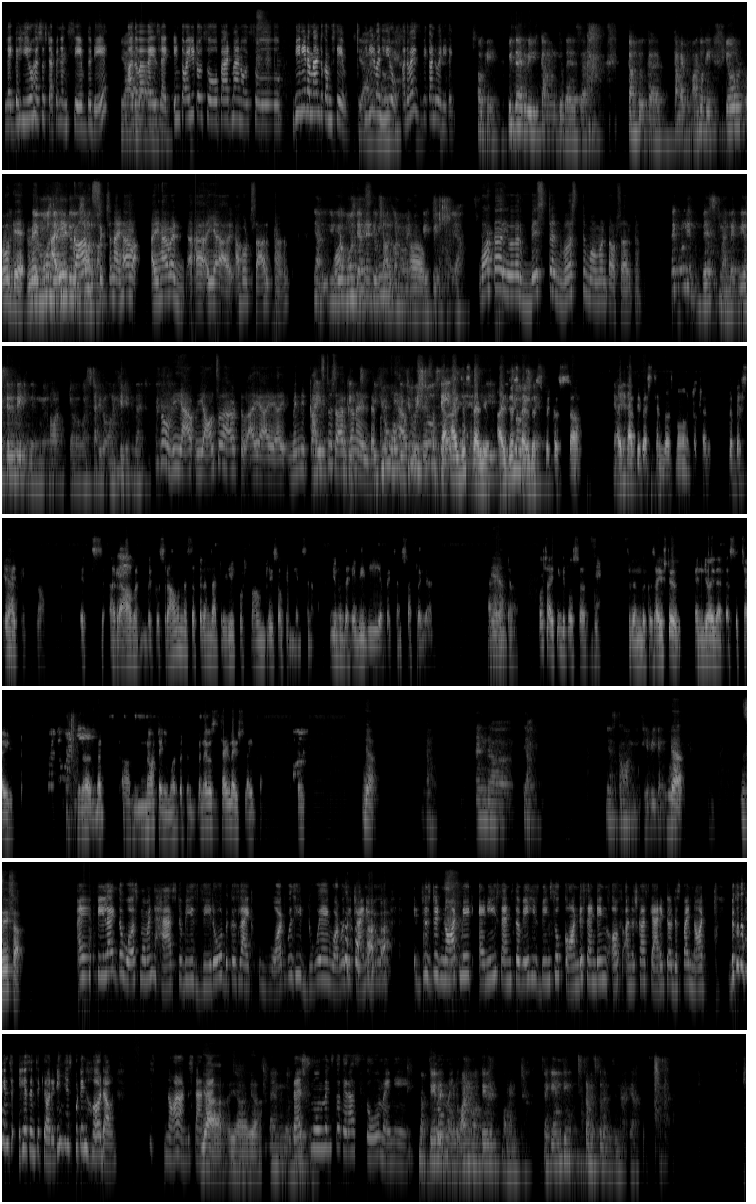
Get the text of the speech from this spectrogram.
Like the hero has to step in and save the day. yeah Otherwise, yeah. like in toilet also, Padman also, we need a man to come save. Yeah, we need yeah, one hero. okay. Otherwise, we can't do anything. Okay, with that we'll come to this. Uh, come to uh, come back to Khan. Okay, your Okay, wait. Your most I, definite in to Shah Khan Rukh Khan. section, I have I have a uh, yeah about Shah Khan. Yeah, you- your What most is definitive the, Shah Khan moment. uh, okay, please. Yeah, What are your best and worst moment of Shah like only best man. Like we are celebrating them, we're not uh, worst. I don't want to get into that. No, we have we also have to. I I, I when it comes I- to Shah okay, I'll if you definitely if have you to wish say to something. say- Yeah, I'll just tell you. I'll just tell wish, this man. because uh, Yeah. I have the best and worst moment of Shah The best thing Yeah. I think now, it's uh, Ra.One because Ra.One is a film that really pushed boundaries of Indian cinema. You know, the heavy VFX and stuff like that. Yeah. And uh, also, I think it was a good film because I used to enjoy that as a child. You know, but um, not anymore. But when, when I was a child, I used to like that. Yeah, Yeah, and uh, yeah, yes. Come on, everybody can go. yeah. Zeishah. I feel like the worst moment has to be zero because, like, what was he doing? What was he trying to do? It just did not make any sense the way he's being so condescending of Anushka's character despite not because of his, his insecurity, he's putting her down. Just Not understand that. Yeah, yeah, yeah. And the Best moments, so there are so many. No, favorite So moment. many. One more favorite moment. Like anything from his films in that, yeah.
